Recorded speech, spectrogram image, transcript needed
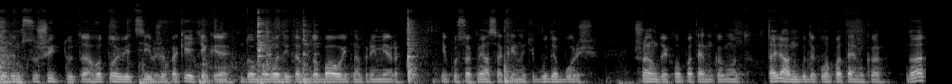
Будемо сушити тут а готові ці вже пакетики. Дома води там додати, наприклад, і кусок м'яса кинуть, і буде борщ. Що нам буде Клопотенко? От Талян буде Клопотенко, да?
